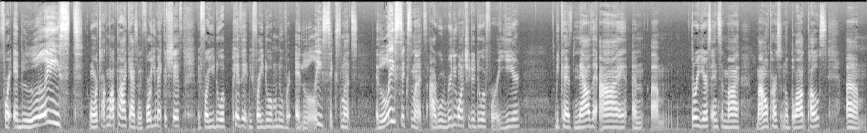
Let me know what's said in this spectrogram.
for at least, when we're talking about podcasting, before you make a shift, before you do a pivot, before you do a maneuver, at least six months. At least six months. I would really want you to do it for a year because now that I am um, three years into my my own personal blog posts, um,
